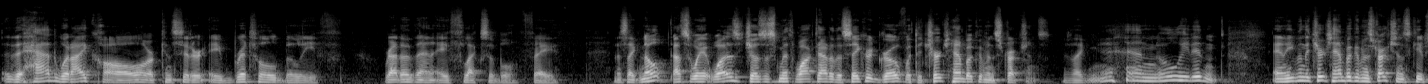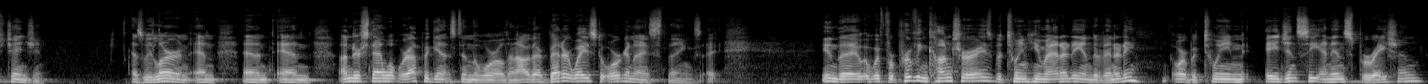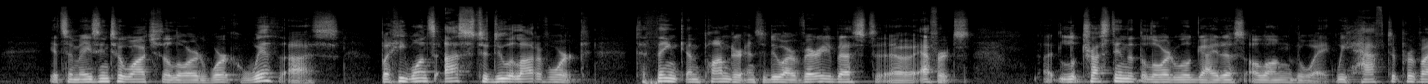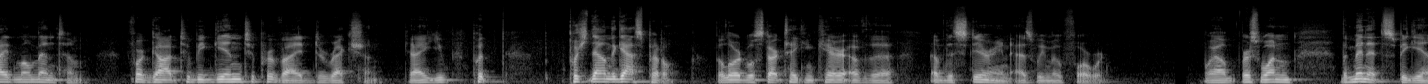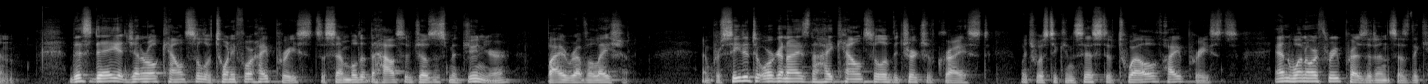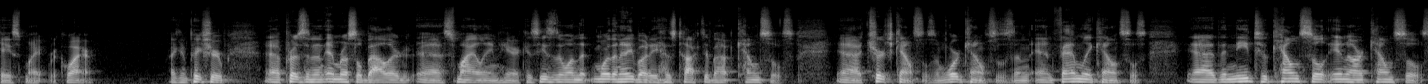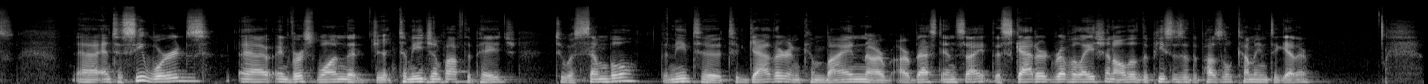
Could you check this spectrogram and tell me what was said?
that had what I call or consider a brittle belief rather than a flexible faith. And it's like, nope, that's the way it was. Joseph Smith walked out of the sacred grove with the church handbook of instructions. It's like, no, he didn't. And even the church handbook of instructions keeps changing as we learn and, and, and understand what we're up against in the world and are there better ways to organize things. In the, if we're proving contraries between humanity and divinity or between agency and inspiration, it's amazing to watch the Lord work with us, but He wants us to do a lot of work to think and ponder and to do our very best uh, efforts, uh, trusting that the Lord will guide us along the way. We have to provide momentum for God to begin to provide direction. Okay, you put push down the gas pedal. The Lord will start taking care of the of the steering as we move forward. Well, verse 1, the minutes begin. This day, a general council of 24 high priests assembled at the house of Joseph Smith Jr. by revelation and proceeded to organize the High Council of the Church of Christ, which was to consist of 12 high priests and one or three presidents as the case might require. I can picture uh, President M. Russell Ballard uh, smiling here because he's the one that more than anybody has talked about councils, uh, church councils and ward councils and, and family councils, uh, the need to counsel in our councils. Uh, and to see words uh, in verse 1 that to me jump off the page to assemble, the need to, to gather and combine our, our best insight, the scattered revelation, all of the pieces of the puzzle coming together.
